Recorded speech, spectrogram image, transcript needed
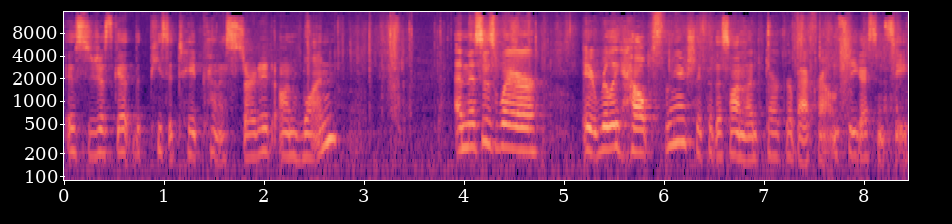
is to just get the piece of tape kind of started on one. And this is where it really helps. Let me actually put this on a darker background so you guys can see.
